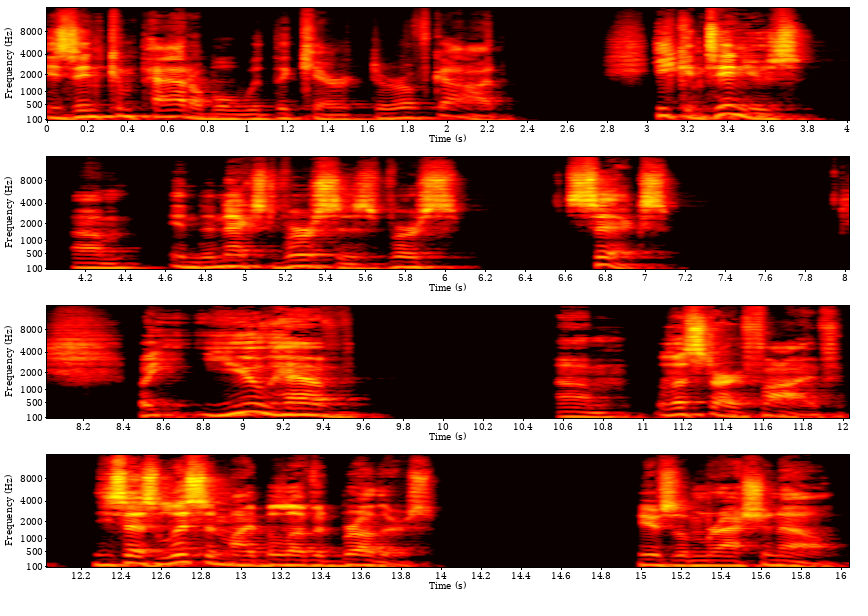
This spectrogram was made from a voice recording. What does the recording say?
is incompatible with the character of God. He continues um, in the next verses, verse 6. But you have, um, let's start at 5. He says, Listen, my beloved brothers. Here's some rationale.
